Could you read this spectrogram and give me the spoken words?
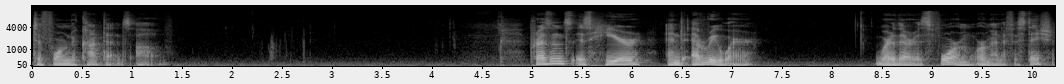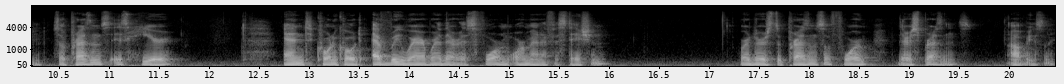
to form the contents of. Presence is here and everywhere where there is form or manifestation. So presence is here and quote unquote everywhere where there is form or manifestation. Where there's the presence of form, there's presence, obviously.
